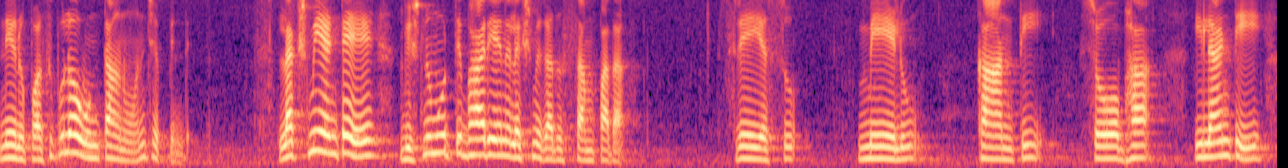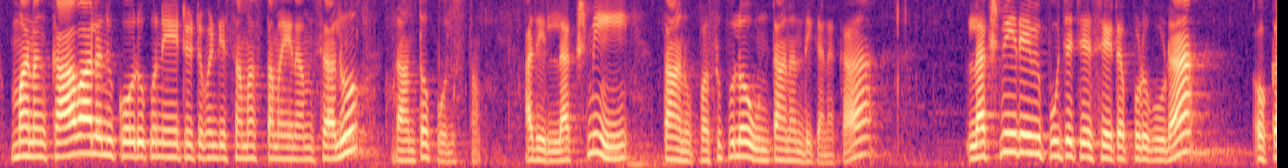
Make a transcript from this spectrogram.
నేను పసుపులో ఉంటాను అని చెప్పింది. లక్ష్మి అంటే విష్ణుమూర్తి భార్య అయిన లక్ష్మి కాదు సంపద. శ్రేయస్సు మేలు కాంతి శోభ ఇలాంటి మనం కావాలని కోరుకునేటటువంటి సమస్తమైన అంశాలు దాంతో పోలుస్తాం. అది లక్ష్మి తాను పసుపులో ఉంటానంది కనుక లక్ష్మీదేవి పూజ చేసేటప్పుడు కూడా ఒక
